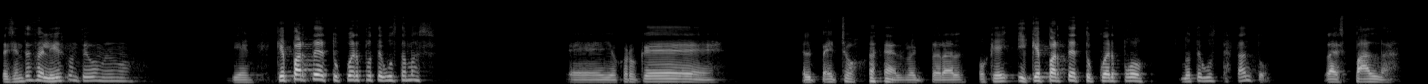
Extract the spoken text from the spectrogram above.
¿Te sientes feliz contigo mismo? Bien. ¿Qué parte de tu cuerpo te gusta más? Eh, yo creo que el pecho, el pectoral, ¿Ok? ¿Y qué parte de tu cuerpo no te gusta tanto? la espalda.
